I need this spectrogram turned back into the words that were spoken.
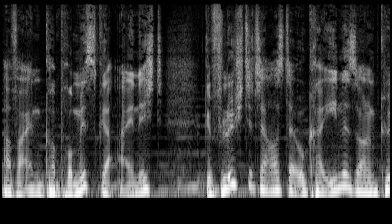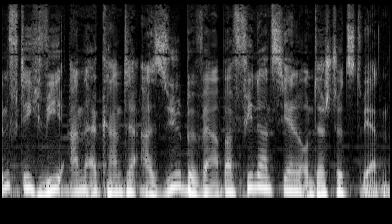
auf einen Kompromiss geeinigt. Geflüchtete aus der Ukraine sollen künftig wie anerkannte Asylbewerber finanziell unterstützt werden.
